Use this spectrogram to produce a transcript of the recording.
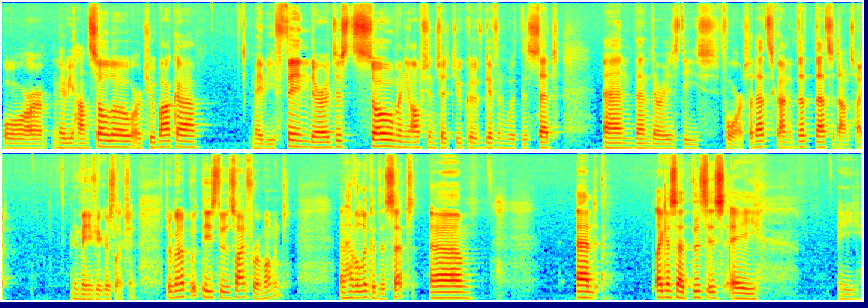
or maybe Han Solo or Chewbacca maybe Finn. There are just so many options that you could have given with this set. And then there is these four. So that's kind of that that's a downside. the minifigure selection. So we're going to put these to the side for a moment and have a look at this set. Um, and like I said, this is a a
